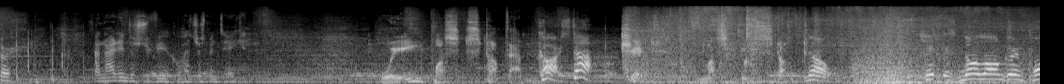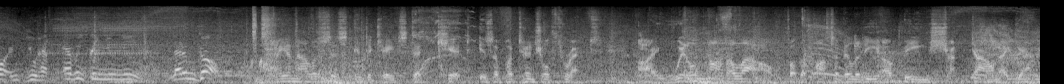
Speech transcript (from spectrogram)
Sir, a Knight industry vehicle has just been taken. We must stop them. KARR, stop! KITT must be stopped. No. KITT is no longer important. You have everything you need. Let him go. My analysis indicates that KITT is a potential threat. I will not allow for the possibility of being shut down again.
